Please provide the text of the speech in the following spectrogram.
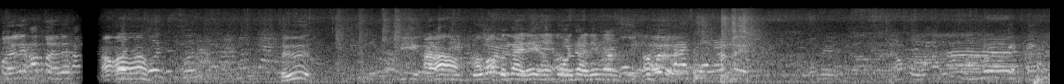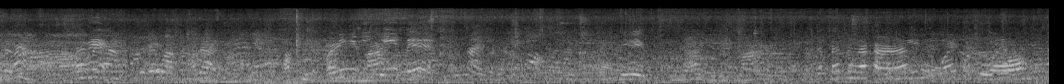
เปิดเลยครับ เปิดเลยครับ เอาเอาเอาซื้อพี่ครับดูว่าเป็นไงได้ไงเอาไปใส่ได้ไหมเออน้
